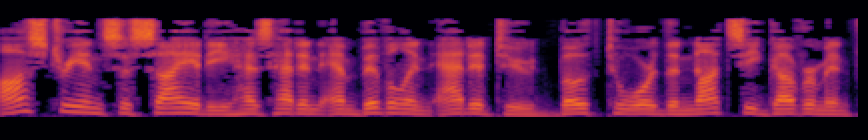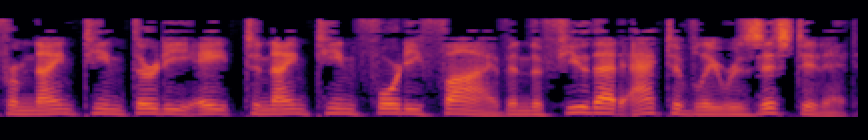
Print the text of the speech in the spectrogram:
Austrian society has had an ambivalent attitude both toward the Nazi government from 1938 to 1945 and the few that actively resisted it.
